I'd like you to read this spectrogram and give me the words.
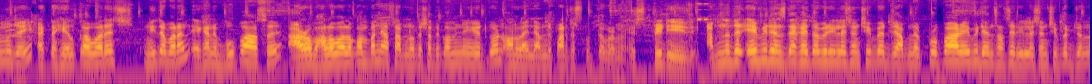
অনুযায়ী একটা হেলথ কভারেজ নিতে পারেন। এখানে বুপা আছে, আরও ভালো ভালো কোম্পানি আছে, আপনাদের সাথে কমিউনিকেট করেন অনলাইনে আপনি পারচেস করতে পারবেন। ইটস প্রিটি ইজি আপনাদের এভিডেন্স দেখাইতে হবে রিলেশনশিপের যে আপনার প্রপার এভিডেন্স আছে রিলেশনশিপের জন্য।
